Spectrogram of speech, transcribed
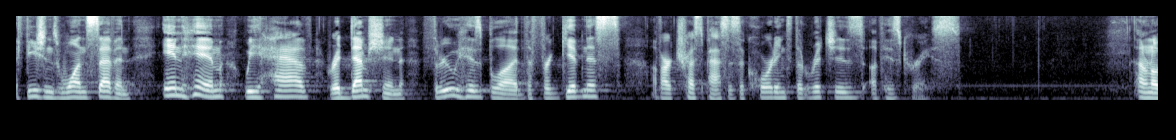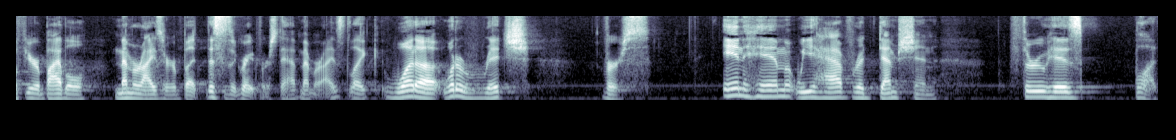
Ephesians 1 7, in him we have redemption through his blood the forgiveness of our trespasses according to the riches of his grace. I don't know if you're a Bible memorizer, but this is a great verse to have memorized. Like, what a, what a rich verse. In him we have redemption through his blood.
